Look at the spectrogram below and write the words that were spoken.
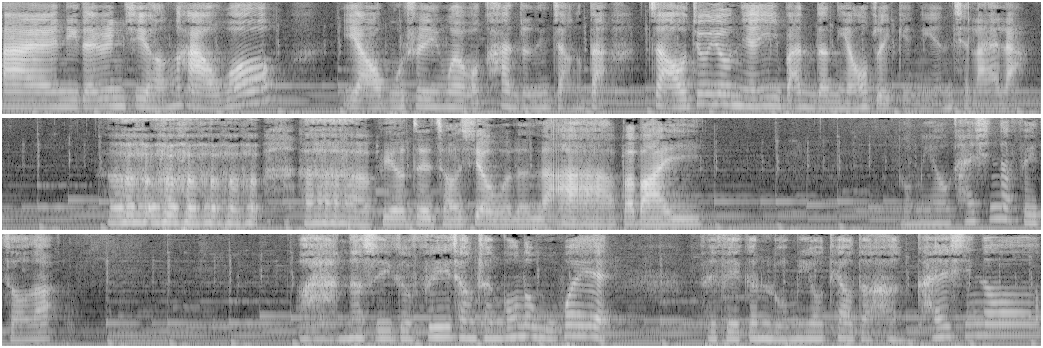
哎，你的运气很好哦，要不是因为我看着你长大，早就用粘液把你的鸟嘴给粘起来了。”哈哈哈哈哈哈！不要再嘲笑我了啦，拜拜。罗密欧开心的飞走了。哇，那是一个非常成功的舞会耶！菲菲跟罗密欧跳得很开心哦，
